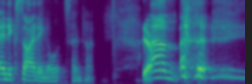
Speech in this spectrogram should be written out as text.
and exciting all at the same time yeah um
